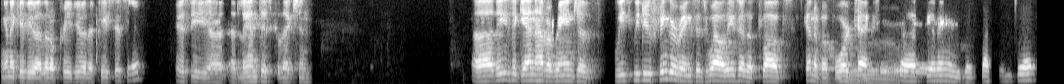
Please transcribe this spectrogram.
I'm gonna give you a little preview of the pieces here. Here's the uh, Atlantis collection. Uh, these again have a range of we, we do finger rings as well. These are the plugs. It's kind of a vortex uh, feeling you get sucked into it.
